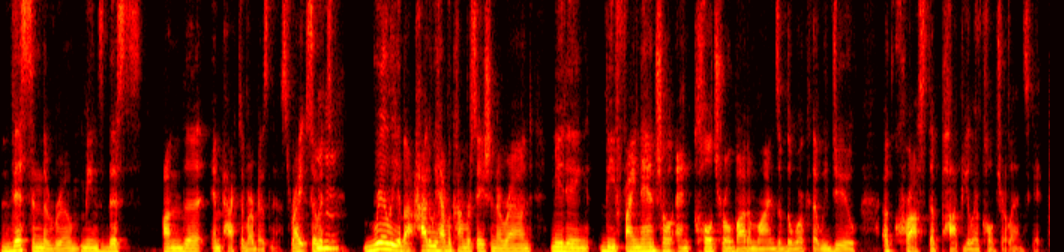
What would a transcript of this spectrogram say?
this in the room means this on the impact of our business right? So mm-hmm. it's really about how do we have a conversation around meeting the financial and cultural bottom lines of the work that we do across the popular culture landscape.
